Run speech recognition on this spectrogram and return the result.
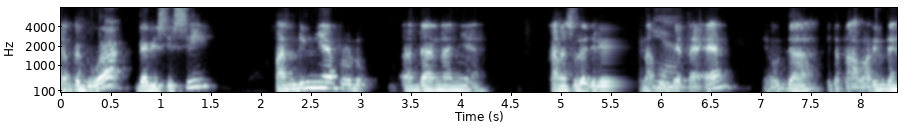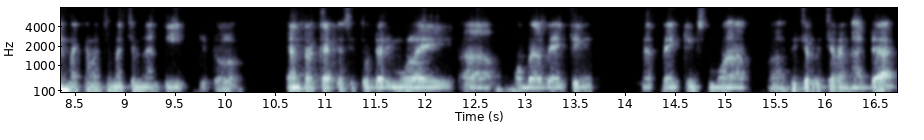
Yang kedua, dari sisi fundingnya produk uh, dananya. Karena sudah jadi nabung yeah. BTN, ya udah kita tawarin deh macam-macam nanti gitu loh. Yang terkait ke situ dari mulai uh, mobile banking, net banking semua uh, feature-feature yang ada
